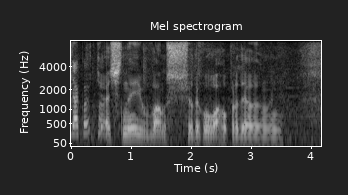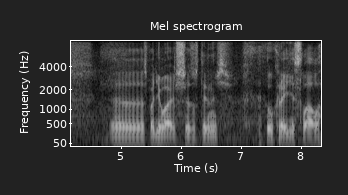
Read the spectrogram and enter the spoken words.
Дякую. Вдячний вам, що таку увагу приділили мені. Сподіваюся, що зустрінемось. Україні слава!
